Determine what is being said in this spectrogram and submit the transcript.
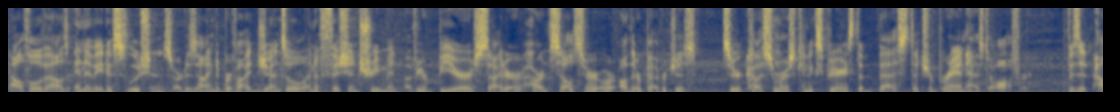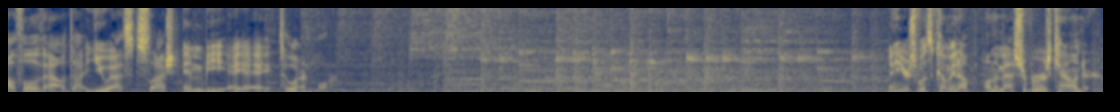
Alfa Laval's innovative solutions are designed to provide gentle and efficient treatment of your beer, cider, hard seltzer, or other beverages so your customers can experience the best that your brand has to offer. Visit alfalaval.us slash MBAA to learn more. And here's what's coming up on the Master Brewers calendar.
